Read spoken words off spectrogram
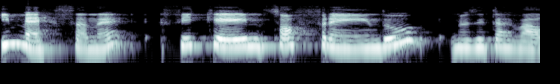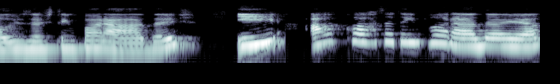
imersa, né? Fiquei sofrendo nos intervalos das temporadas e a quarta temporada é a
